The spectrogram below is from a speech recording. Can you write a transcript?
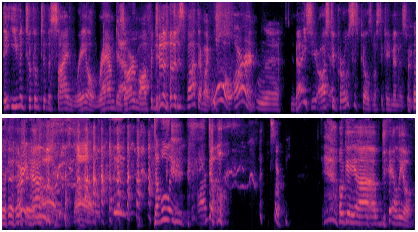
They even took him to the side rail, rammed his arm off, and did another spot there. I'm like, whoa, Arn, Nah. nice. Your osteoporosis pills must have came in this week. All right, uh, Wow. wow. Double A. Double. Sorry. Okay, uh, Elio.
